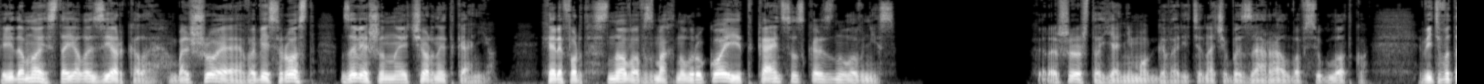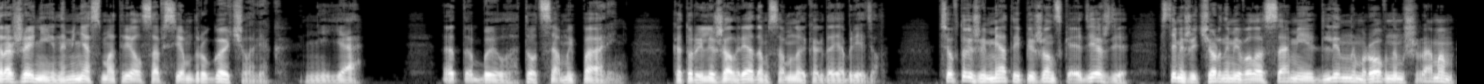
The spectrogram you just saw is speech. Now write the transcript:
Передо мной стояло зеркало, большое, во весь рост, завешенное черной тканью. Херрифорд снова взмахнул рукой, и ткань соскользнула вниз. Хорошо, что я не мог говорить, иначе бы заорал во всю глотку. Ведь в отражении на меня смотрел совсем другой человек, не я. Это был тот самый парень, который лежал рядом со мной, когда я бредил. Все в той же мятой пижонской одежде, с теми же черными волосами и длинным ровным шрамом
